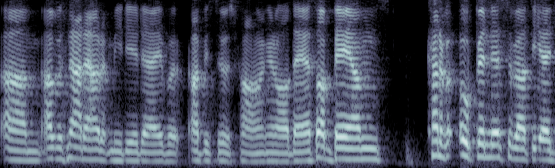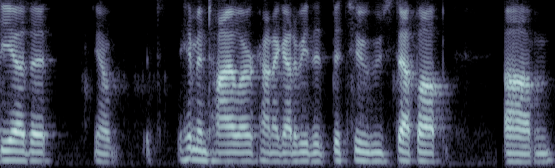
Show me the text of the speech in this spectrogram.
Um, I was not out at media day, but obviously was following it all day. I thought Bam's kind of openness about the idea that you know it's him and Tyler kind of got to be the, the two who step up. Um,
